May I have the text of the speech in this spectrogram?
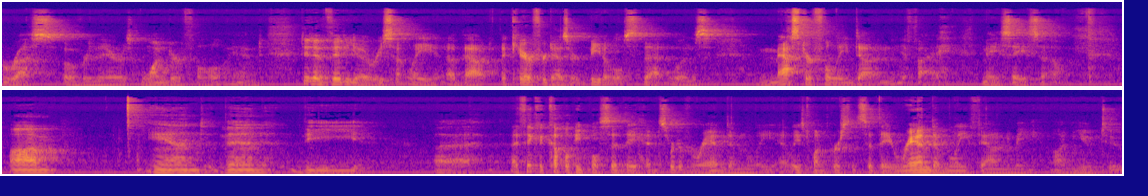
Russ over there is wonderful and did a video recently about the care for desert beetles that was masterfully done, if I may say so. Um, and then the, uh, I think a couple people said they had sort of randomly, at least one person said they randomly found me on YouTube,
